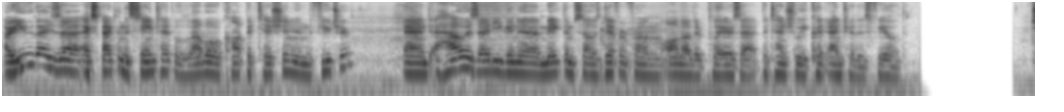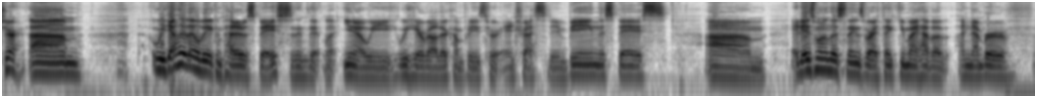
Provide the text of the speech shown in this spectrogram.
are you guys uh, expecting the same type of level of competition in the future? And how is Eddy going to make themselves different from all the other players that potentially could enter this field? Sure. Um, we definitely think it will be a competitive space. I think that you know we we hear about other companies who are interested in being in the space. Um, it is one of those things where I think you might have a, a number of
